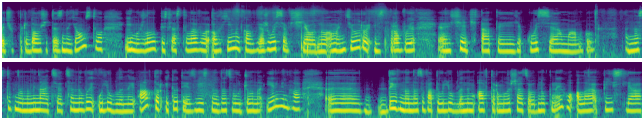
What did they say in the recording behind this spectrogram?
хочу продовжити знайомство. І, можливо, після сталевого алхіміка вв'яжуся в ще одну авантюру і спробую е, ще читати якусь е, мангу. Наступна номінація це новий улюблений автор, і тут я, звісно, назву Джона Ірвінга. Е, дивно називати улюбленим автором лише за одну книгу, але після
